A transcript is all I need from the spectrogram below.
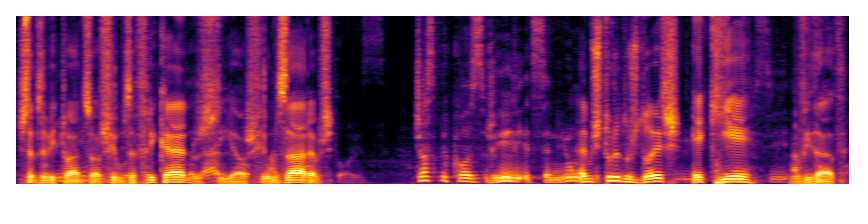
Estamos habituados aos filmes africanos e aos filmes árabes. A mistura dos dois é que é novidade.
